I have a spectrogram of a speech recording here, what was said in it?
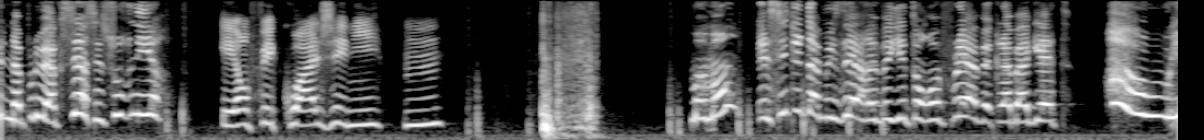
elle n'a plus accès à ses souvenirs. Et on fait quoi, le génie? Hmm? Maman, et si tu t'amusais à réveiller ton reflet avec la baguette? Ah oui,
